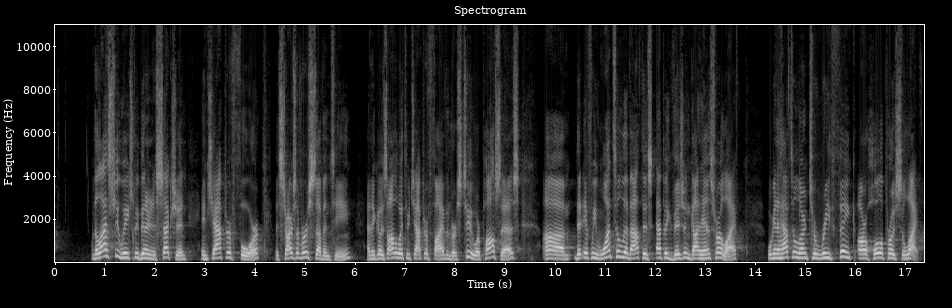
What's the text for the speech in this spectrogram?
the last few weeks we've been in a section in chapter 4 that starts at verse 17 and it goes all the way through chapter 5 and verse 2, where Paul says um, that if we want to live out this epic vision God has for our life, we're going to have to learn to rethink our whole approach to life.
